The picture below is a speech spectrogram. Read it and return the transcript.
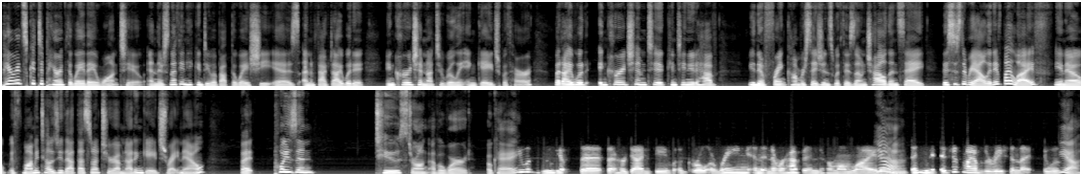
Parents get to parent the way they want to, and there's nothing he can do about the way she is. And in fact, I would uh, encourage him not to really engage with her, but I would encourage him to continue to have, you know, frank conversations with his own child and say, "This is the reality of my life. You know, if mommy tells you that, that's not true. I'm not engaged right now." But poison, too strong of a word. Okay. She was really upset that her dad gave a girl a ring and it never happened. Her mom lied. Yeah. And anyway, it's just my observation that it was. Yeah.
